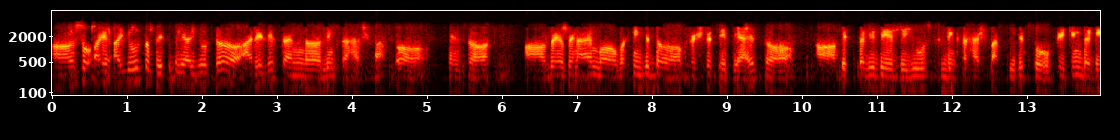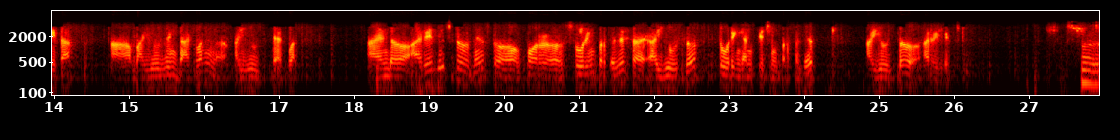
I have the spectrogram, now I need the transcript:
Uh, so I, I use the basically I use the array list and uh, link the hash map. Uh, means uh, uh, where, when I am uh, working with the Freshness APIs, uh, uh, basically they, they use link the hash map to it. So fetching the data uh, by using that one, uh, I use that one. And uh, array list uh, means uh, for uh, storing purposes, I, I use the storing and fetching purposes. I use the array list. Uh,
